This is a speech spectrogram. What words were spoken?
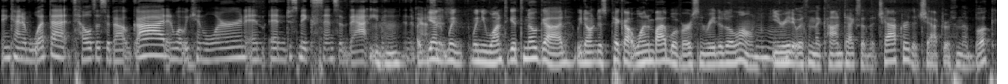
and kind of what that tells us about God and what we can learn and, and just make sense of that even mm-hmm. in the passage. Again, when when you want to get to know God, we don't just pick out one Bible verse and read it alone. You read it within the context of the chapter, the chapter within the book,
